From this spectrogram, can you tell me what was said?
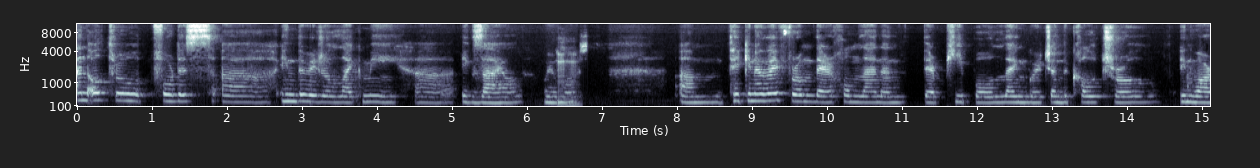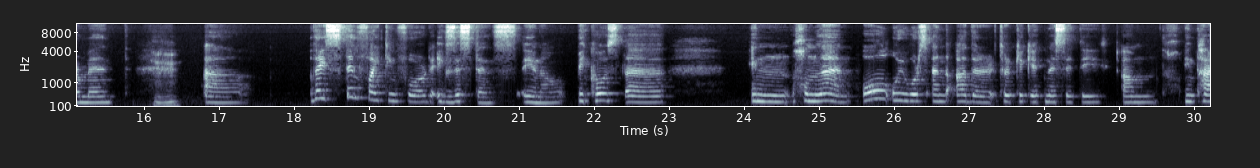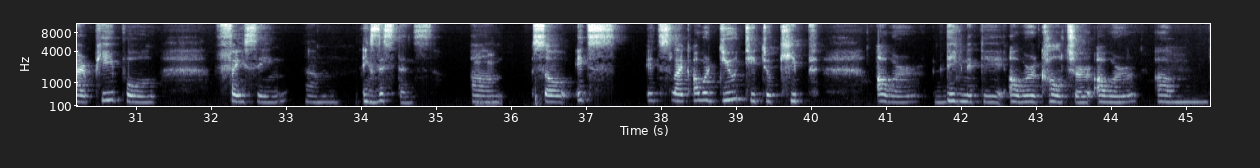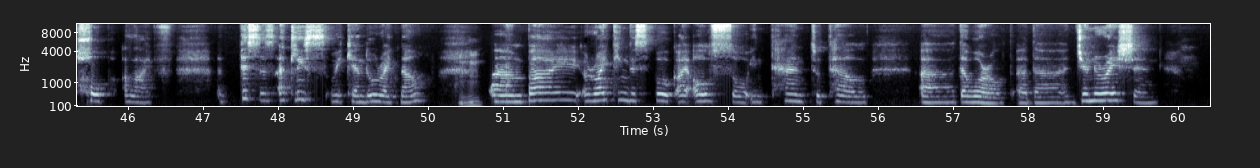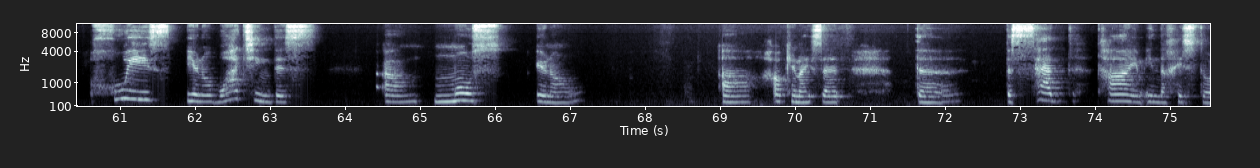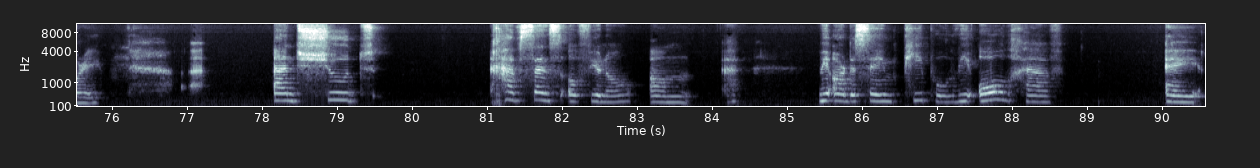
And all through for this uh, individual like me, uh, exile, Uyghurs, um, taken away from their homeland and their people, language, and the cultural environment. hmm Uh, they still fighting for the existence, you know, because the in homeland, all Uyghurs and other Turkic ethnicity, um, entire people facing um, existence. Um, So it's it's like our duty to keep our dignity, our culture, our um, hope alive. This is at least we can do right now. Hmm Um, by writing this book, I also intend to tell uh, the world, uh, the generation who is, you know, watching this um, most, you know, uh, how can I say, the the sad time in the history, and should have sense of you know um, we are the same people. We all have a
